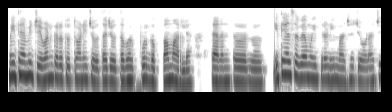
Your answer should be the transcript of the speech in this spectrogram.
मग इथे आम्ही जेवण करत होतो आणि जेवता जेवता भरपूर गप्पा मारल्या. त्यानंतर इथे या सगळ्या मैत्रिणी माझ्या जेवणाची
